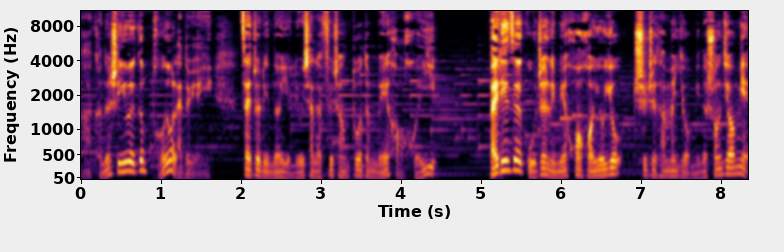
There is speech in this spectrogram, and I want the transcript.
啊。可能是因为跟朋友来的原因，在这里呢也留下了非常多的美好回忆。白天在古镇里面晃晃悠悠，吃着他们有名的双椒面；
